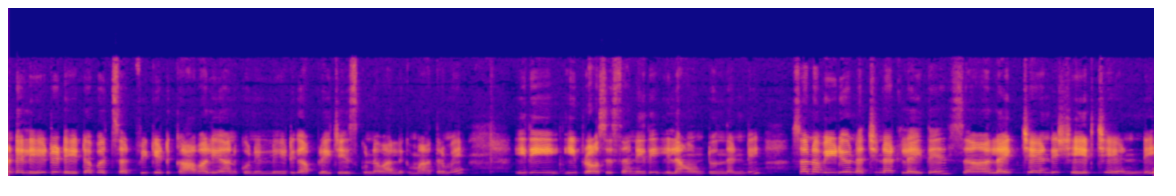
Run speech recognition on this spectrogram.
అంటే late date of birth certificate కావాలి అనుకుని లేట్గా అప్లై చేసుకున్న వాళ్ళకి మాత్రమే ఇది ఈ ప్రాసెస్ అనేది ఇలా ఉంటుందండి. సో నా వీడియో నచ్చినట్లయితే లైక్ చేయండి షేర్ చేయండి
